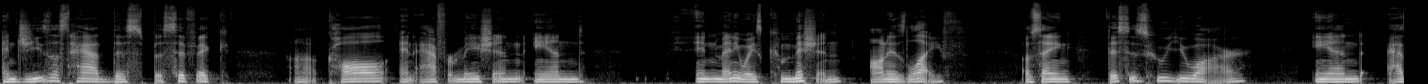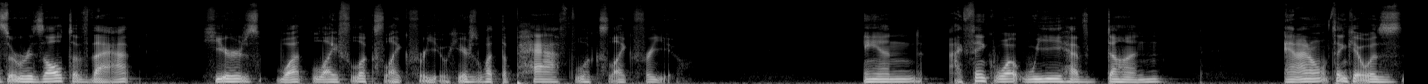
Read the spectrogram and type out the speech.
And Jesus had this specific uh, call and affirmation and, in many ways, commission on his life of saying, This is who you are. And as a result of that, here's what life looks like for you. Here's what the path looks like for you. And I think what we have done, and I don't think it was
